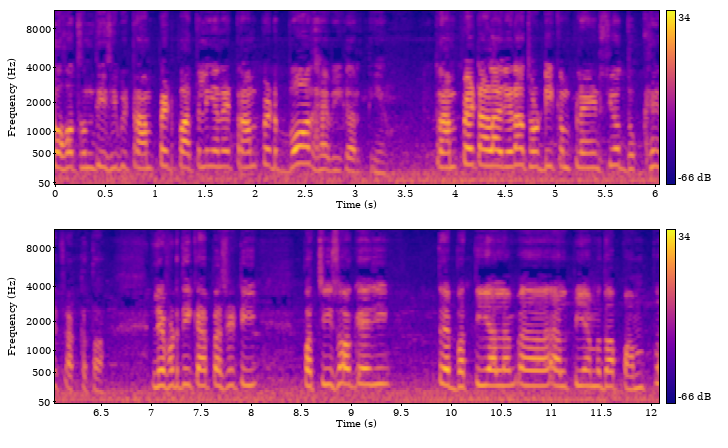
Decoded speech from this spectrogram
ਬਹੁਤ ਹੁੰਦੀ ਸੀ ਵੀ ਟਰੰਪੇਟ ਪਤਲੀਆਂ ਨੇ ਟਰੰਪੇਟ ਬਹੁਤ ਹੈਵੀ ਕਰਤੀਆਂ। ਟਰੰਪੇਟ ਵਾਲਾ ਜਿਹੜਾ ਤੁਹਾਡੀ ਕੰਪਲੇਂਟ ਸੀ, ਉਹ ਦੁੱਖੇ ਚੱਕਤਾ। ਲਿਫਟ ਦੀ ਕੈਪੈਸਿਟੀ 2500 ਕੇਜੀ ਤੇ 32 ਐਲਪੀਐਮ ਦਾ ਪੰਪ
